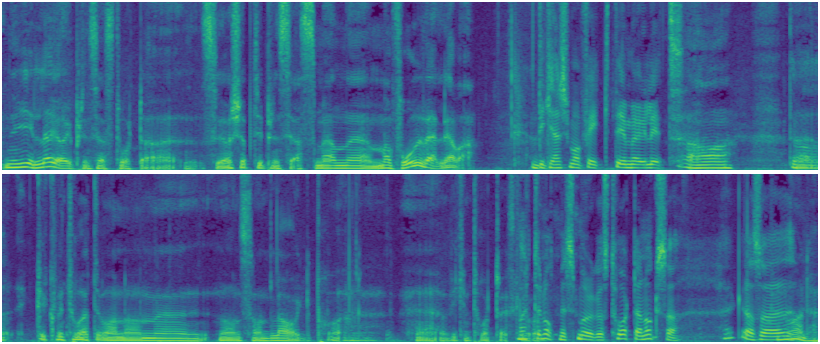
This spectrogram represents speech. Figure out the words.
nu gillar jag ju prinsesstårta så jag köpte ju prinsess. Men eh, man får väl välja va? Det kanske man fick, det är möjligt. Ja, Det var, jag kommer inte ihåg att det var någon, eh, någon sån lag på eh, vilken tårta det var skulle vara. något med smörgåstårtan också? Alltså, Vad var det?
